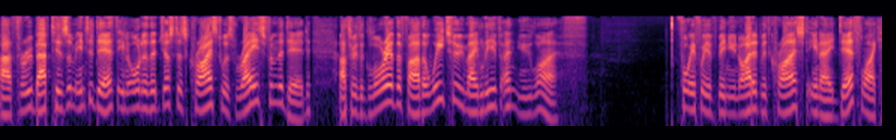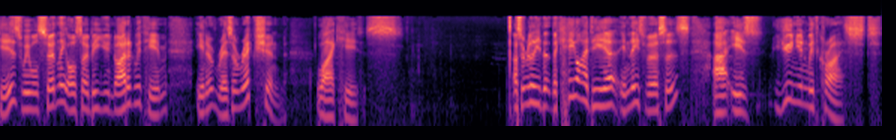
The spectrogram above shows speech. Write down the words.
uh, through baptism into death, in order that just as Christ was raised from the dead uh, through the glory of the Father, we too may live a new life. For if we have been united with Christ in a death like his, we will certainly also be united with him in a resurrection like his. Uh, so, really, the, the key idea in these verses uh, is union with Christ,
